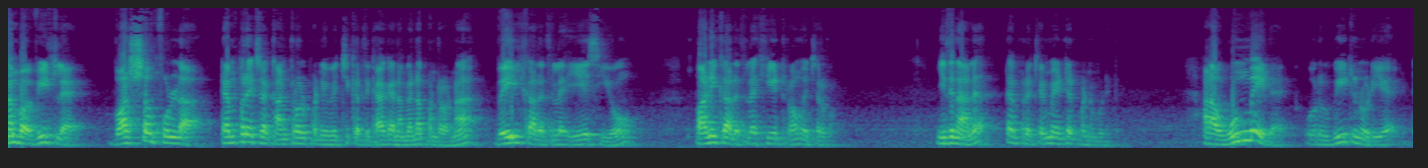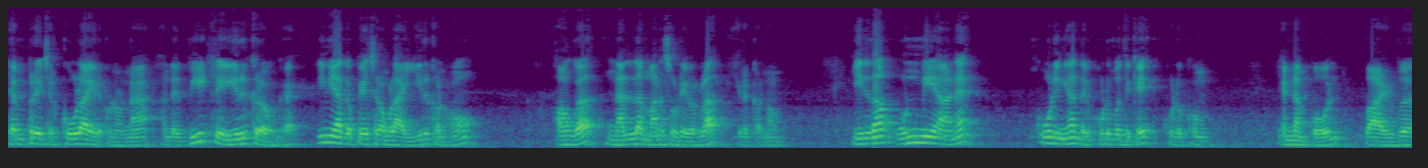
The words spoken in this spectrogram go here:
நம்ம வீட்டில் வருஷம் ஃபுல்லாக டெம்பரேச்சரை கண்ட்ரோல் பண்ணி வச்சுக்கிறதுக்காக நம்ம என்ன பண்ணுறோன்னா வெயில் காலத்தில் ஏசியும் பனிக்காலத்தில் ஹீட்டரும் வச்சுருக்கோம். இதனால் டெம்பரேச்சர் மெயின்டைன் பண்ண முடியுது. ஆனால் உண்மையில் ஒரு வீட்டினுடைய டெம்பரேச்சர் கூலாக இருக்கணும்னா அந்த வீட்டில் இருக்கிறவங்க இனிமையாக பேசுகிறவங்களாக இருக்கணும். அவங்க நல்ல மனசுடையவர்களாக இருக்கணும். இதுதான் உண்மையான கூலிங்கை அந்த குடும்பத்துக்கே கொடுக்கும். எண்ணம் போல் வாழ்வு.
